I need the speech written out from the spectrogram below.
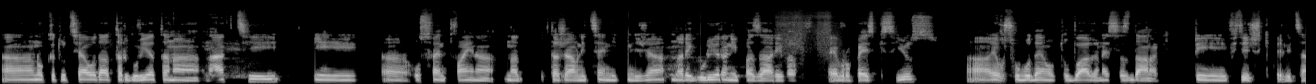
а, но като цяло да, търговията на, на акции и а, освен това и на, на държавни ценни книжа на регулирани пазари в Европейски съюз а, е освободено от облагане с данък при физическите лица.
